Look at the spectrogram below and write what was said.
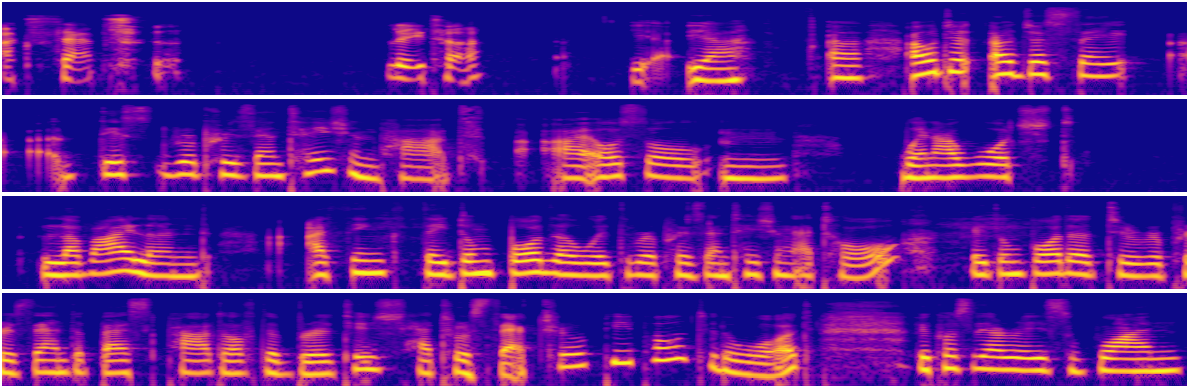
accept later. Yeah, yeah. Uh, I would just, I would just say uh, this representation part. I also, um, when I watched Love Island, I think they don't bother with representation at all. They don't bother to represent the best part of the British heterosexual people to the world, because there is one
